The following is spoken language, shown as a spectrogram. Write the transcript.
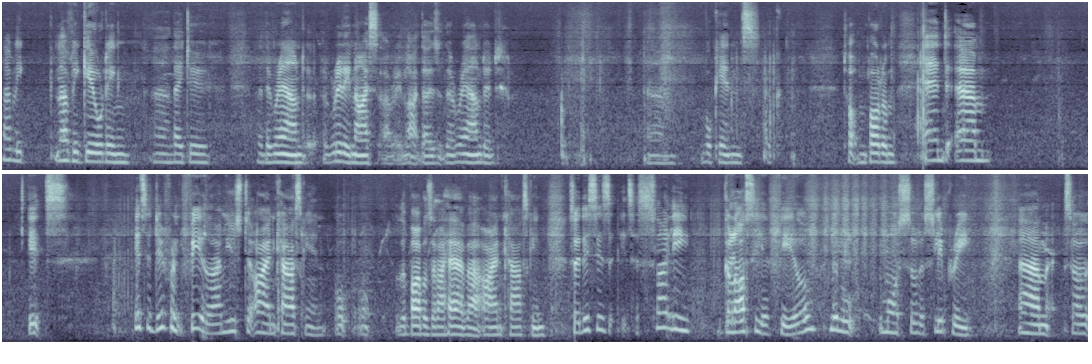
lovely lovely gilding uh, they do with the round, really nice, I really like those, the rounded um, bookends, top and bottom, and um, it's it's a different feel. I'm used to iron calfskin, or, or the Bibles that I have are iron calfskin. So this is it's a slightly glossier feel, a little more sort of slippery. Um, so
